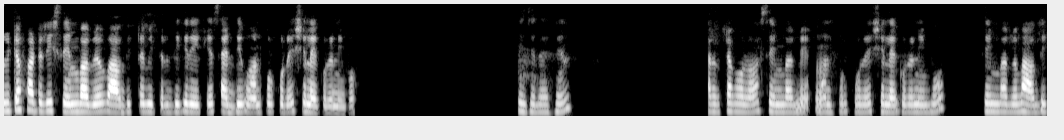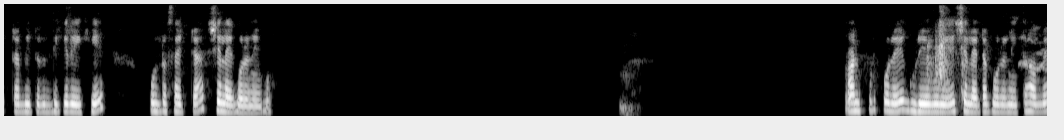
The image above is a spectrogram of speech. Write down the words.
দুইটা ফাটেরই সেম ভাবে দিকটা ভিতরের দিকে রেখে সাইড দিয়ে ওয়ান ফোর করে সেলাই করে নিব। এই যে দেখেন, আরেকটা গলা সেম ভাবে ওয়ান ফোর করে সেলাই করে নিব। সেম ভাবে বাউ দিকটা ভিতরের দিকে রেখে উল্টো সাইডটা সেলাই করে নিব। ওয়ান ফোর করে ঘুরিয়ে ঘুরিয়ে সেলাইটা করে নিতে হবে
